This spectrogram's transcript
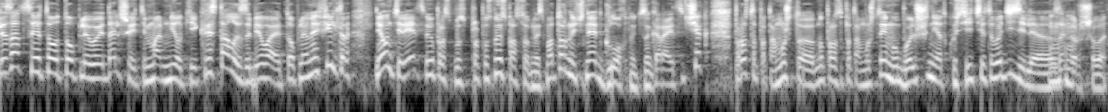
кристаллизация этого топлива, и дальше эти мелкие кристаллы забивают топливный фильтр, и он теряет свою пропускную способность. Мотор начинает глохнуть, загорается чек, просто потому что, ну, просто потому что ему больше не откусить этого дизеля замерзшего.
